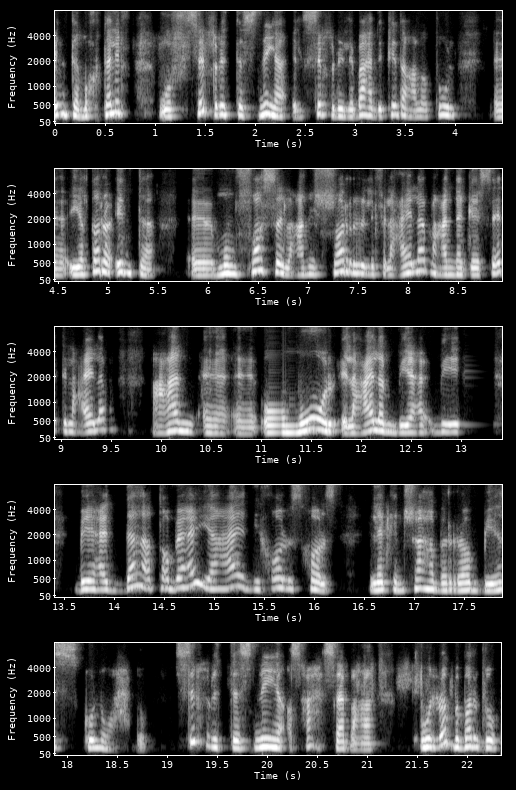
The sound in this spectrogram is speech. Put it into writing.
أنت مختلف. وفي سفر التثنية السفر اللي بعد كده على طول يا ترى أنت منفصل عن الشر اللي في العالم عن نجاسات العالم عن أمور العالم بيعدها طبيعية؟ عادي خالص خالص. لكن شعب الرب يسكن وحده. سفر التثنية أصحاح سبعة والرب برضو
